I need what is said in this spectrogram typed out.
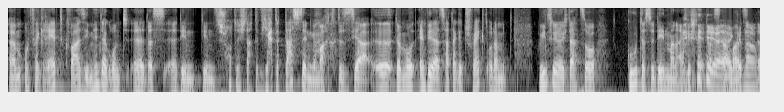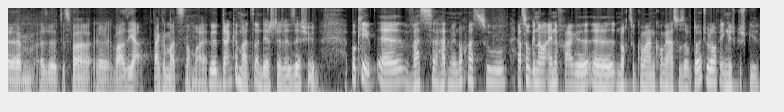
ähm, und vergräbt quasi im Hintergrund äh, das, äh, den, den Shot. Ich dachte, wie hat er das denn gemacht? Das ist ja, äh, entweder das hat er getrackt oder mit Greenscreen. Und ich dachte so, gut, dass du den Mann eingestellt hast Ja, damals. genau. Ähm, also das war, äh, war ja, danke Mats nochmal. Äh, Danke, Mats, an der Stelle. Sehr schön. Okay, äh, was hatten wir noch was zu. Achso, genau, eine Frage äh, noch zu Command Conquer. Hast du es auf Deutsch oder auf Englisch gespielt?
